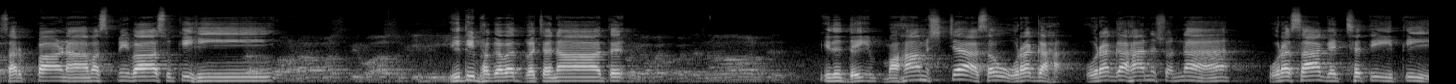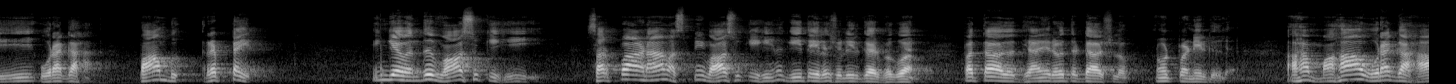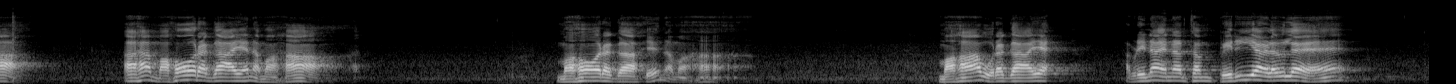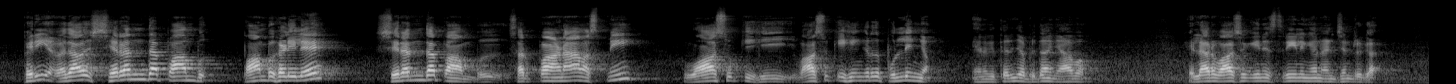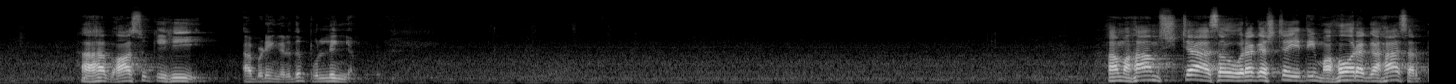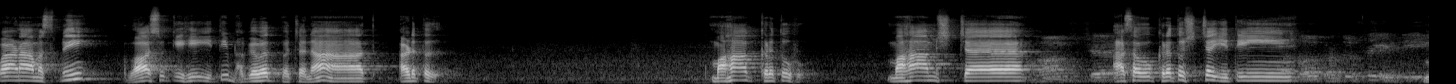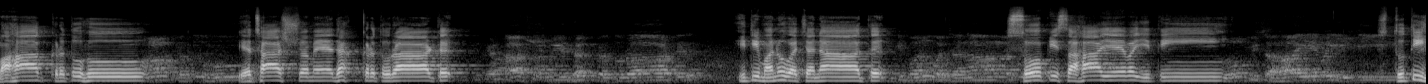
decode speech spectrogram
சர்ப்பாணாமஸ்மி வாசுகி இது பகவத் வச்சனாத் भगवद्वचनात् இது தெய் மகாம்ஷ்ட அசௌ உரகः உரகன்னு சொன்னால் உரசா கச்சதி இத்தி உரகः பாம்பு ரெப்டைல் இங்கே வந்து வாசுகிஹி சர்ப்பானாம் அஸ்மி வாசுகிஹின்னு கீதையில் சொல்லியிருக்கார் பகவான் பத்தாவது அத்தியாயம் இருபத்தெட்டாவது ஸ்லோகம் நோட் பண்ணியிருக்குதுல ஆஹா மகா உரகா ஆஹா மகோரகாய நமஹா. மகோரகாய நமஹா. மகா உரகாய. அப்படின்னா என்ன அர்த்தம்? பெரிய அளவில் பெரிய அதாவது சிறந்த பாம்பு. பாம்புகளிலே சிறந்த பாம்பு. சர்ப்பானாம் அஸ்மி வாசுகிஹி. வாசுகிஹிங்கிறது புல்லிங்கம். எனக்கு தெரிஞ்சு அப்படி தான் ஞாபகம். எல்லோரும் வாசுகின்னு ஸ்ரீலிங்கம் நினச்சிட்டுருக்கா ஆஹா வாசுகிஹி. அப்படிங்கிறது புல்லிங்கம். மகாம்ஷ்ட அசௌ உரகஷ்ட இது மகோரகா சர்ப்பாணாமஸ்மி வாசுகிஹி இது பகவத் வச்சனாத். அடுத்தது. மகாக்ரது மகாம்ஷ்ட அசௌ கிரதுஷ்ட இதி. மகாக்ரது யதாஸ்வமேத கிருத்துராட் இது மனுவச்சனாத் சோபி சகாயேவ இதி ஸ்துதி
